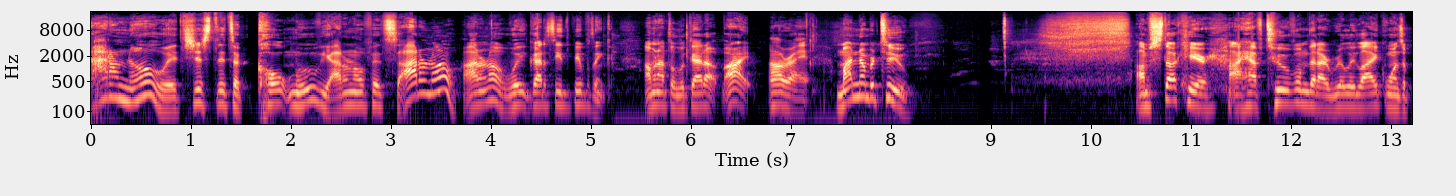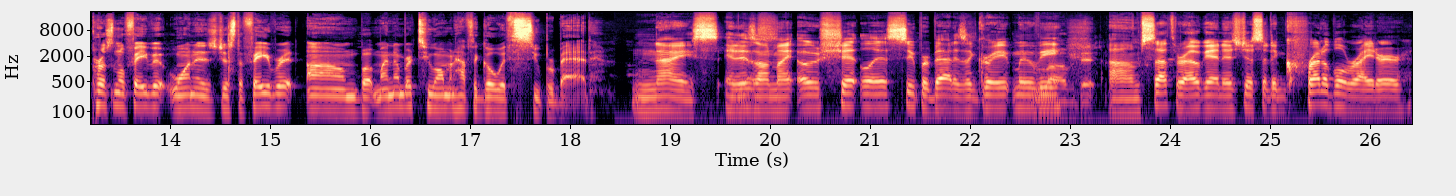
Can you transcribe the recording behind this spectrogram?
I don't know. It's just it's a cult movie. I don't know if it's I don't know. I don't know. We got to see what the people think. I'm gonna have to look that up. All right. All right. My number two. I'm stuck here. I have two of them that I really like. One's a personal favorite. One is just a favorite. Um, but my number two, I'm gonna have to go with Super Bad. Nice. It is on my oh shit list. Super Bad is a great movie. Loved it. Um, Seth Rogen is just an incredible writer.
